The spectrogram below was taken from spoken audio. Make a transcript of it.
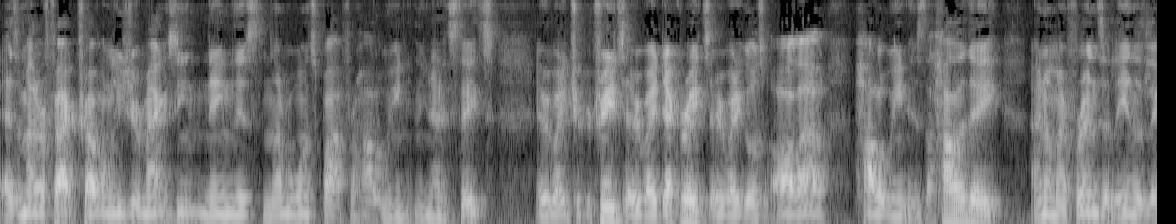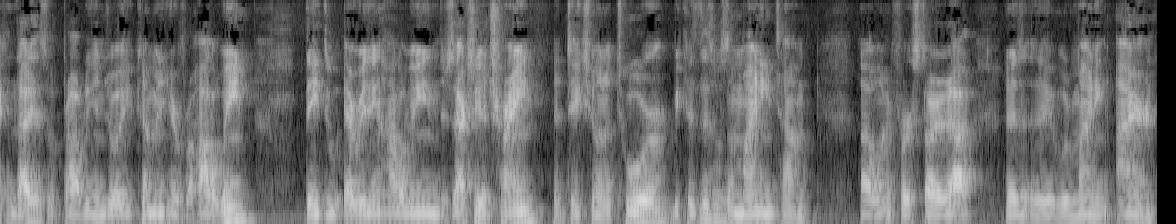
As a matter of fact, Travel and Leisure magazine named this the number one spot for Halloween in the United States. Everybody trick or treats, everybody decorates, everybody goes all out. Halloween is the holiday. I know my friends at Leyendas Legendarias would probably enjoy coming here for Halloween. They do everything Halloween. There's actually a train that takes you on a tour because this was a mining town uh, when it first started out. They were mining iron,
